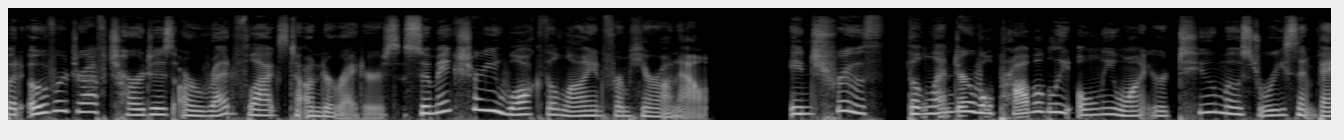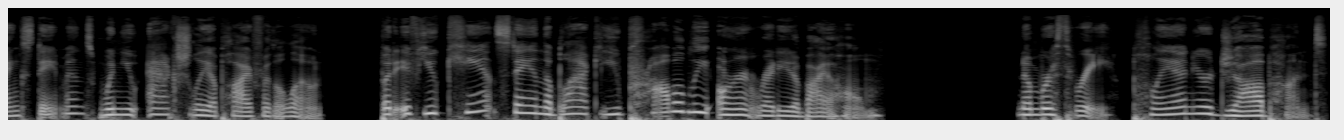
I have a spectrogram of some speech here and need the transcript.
But overdraft charges are red flags to underwriters, so make sure you walk the line from here on out. In truth, the lender will probably only want your two most recent bank statements when you actually apply for the loan. But if you can't stay in the black, you probably aren't ready to buy a home. Number three, plan your job hunt.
